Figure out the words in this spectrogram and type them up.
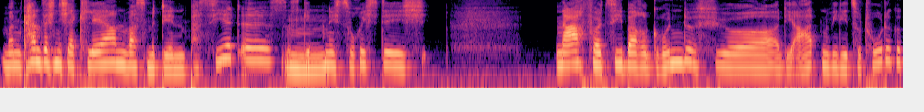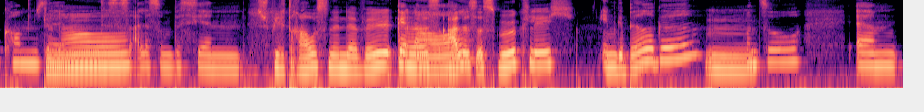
man kann sich nicht erklären, was mit denen passiert ist. Es mhm. gibt nicht so richtig nachvollziehbare Gründe für die Arten, wie die zu Tode gekommen sind. Genau. Das ist alles so ein bisschen. Es spielt draußen in der Wildnis. Genau. Alles ist möglich. Im Gebirge mhm. und so. Ähm,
